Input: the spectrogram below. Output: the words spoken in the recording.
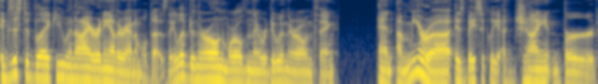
existed like you and I or any other animal does. They lived in their own world and they were doing their own thing and Amira is basically a giant bird,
